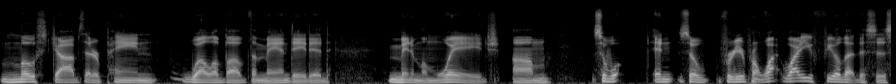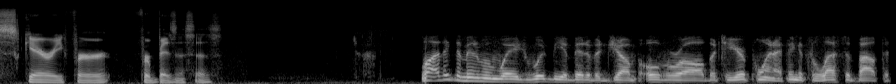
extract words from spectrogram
most jobs that are paying well above the mandated minimum wage. Um, so, and so for your point, why, why do you feel that this is scary for for businesses? Well, I think the minimum wage would be a bit of a jump overall, but to your point, I think it's less about the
